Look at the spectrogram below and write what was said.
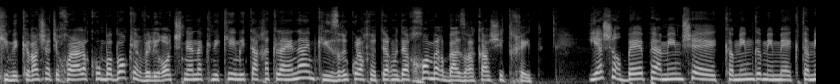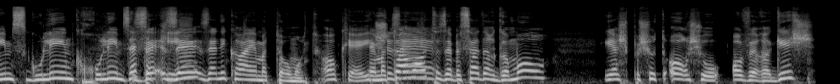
כי מכיוון שאת יכולה לקום בבוקר ולראות שני נקניקים מתחת לעיניים, כי הזריקו לך יותר מדי חומר בהזרקה שטחית. יש הרבה פעמים שקמים גם עם אה, כתמים סגולים, כחולים, זה זה, תקין? זה, זה נקרא המטומות. אוקיי, המטומות שזה... זה בסדר גמור, יש פשוט עור שהוא אובר רגיש,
